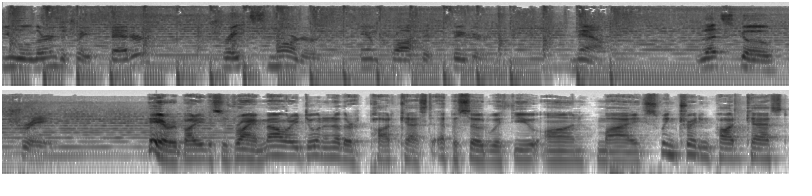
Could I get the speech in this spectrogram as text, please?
You will learn to trade better, trade smarter, and profit bigger. Now, let's go trade. Hey, everybody, this is Ryan Mallaney doing another podcast episode with you on my swing trading podcast.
